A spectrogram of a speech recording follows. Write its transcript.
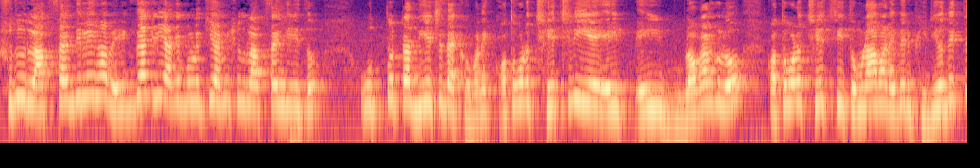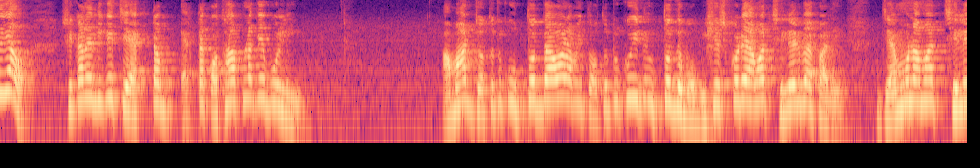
শুধু লাভ সাইন দিলেই হবে? এক্স্যাক্টলি আগে বলেছি আমি, শুধু লাভ সাইন দিয়ে তো উত্তরটা দিয়েছে, দেখো মানে কত বড় ছেঁচড়ি এ- এই এই ব্লগারগুলো কত বড় ছেঁচড়ি, তোমরা আবার এদের ভিডিও দেখতে যাও? সেখানে লিখেছে, একটা একটা কথা আপনাকে বলি। আমার যতটুকু উত্তর দেওয়ার আমি ততটুকুই উত্তর দেবো, বিশেষ করে আমার ছেলের ব্যাপারে। যেমন আমার ছেলে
